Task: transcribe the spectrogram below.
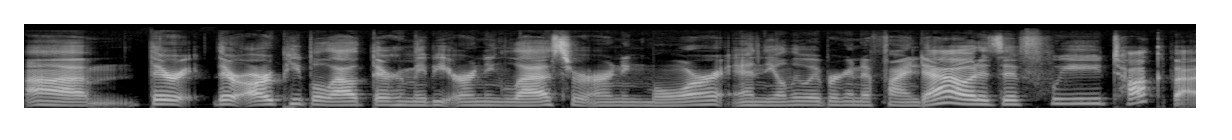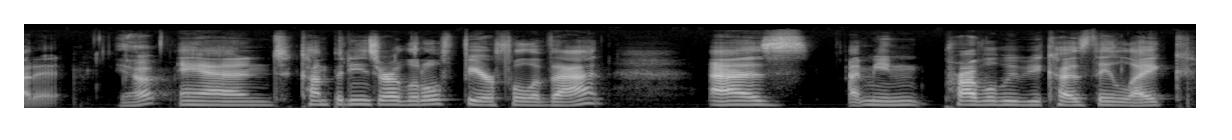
um there there are people out there who may be earning less or earning more and the only way we're going to find out is if we talk about it. Yep. And companies are a little fearful of that as i mean probably because they like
